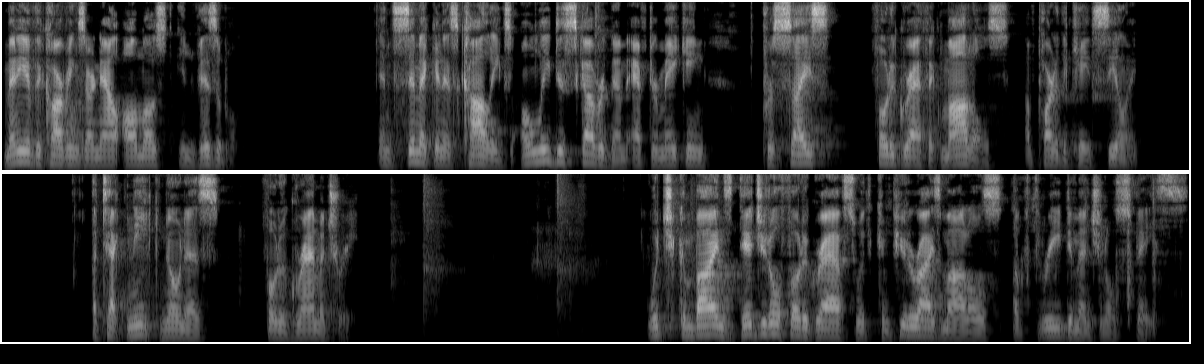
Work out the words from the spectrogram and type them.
Many of the carvings are now almost invisible. And Simek and his colleagues only discovered them after making precise photographic models of part of the cave's ceiling, a technique known as photogrammetry which combines digital photographs with computerized models of three dimensional space.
